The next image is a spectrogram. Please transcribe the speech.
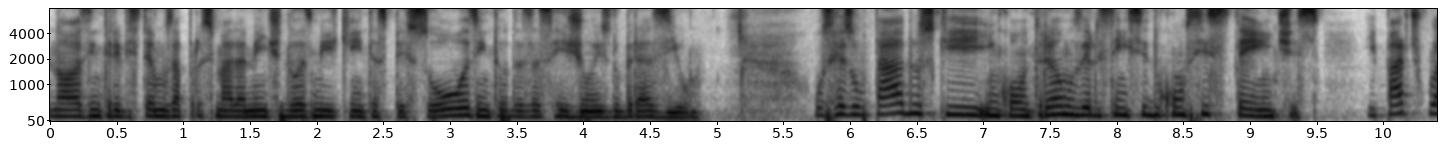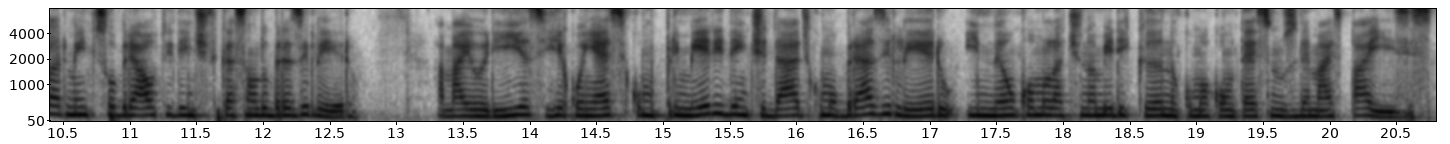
Nós entrevistamos aproximadamente 2.500 pessoas em todas as regiões do Brasil. Os resultados que encontramos, eles têm sido consistentes e particularmente sobre a autoidentificação do brasileiro. A maioria se reconhece como primeira identidade como brasileiro e não como latino-americano, como acontece nos demais países.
